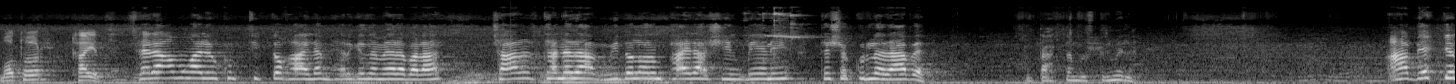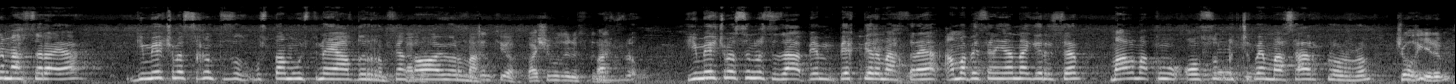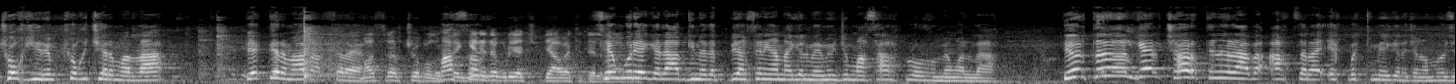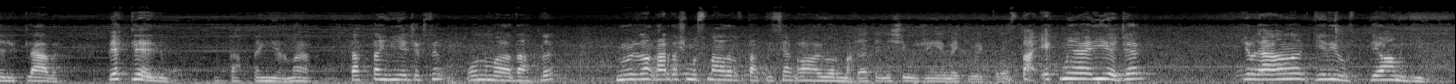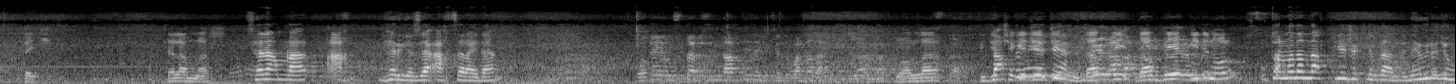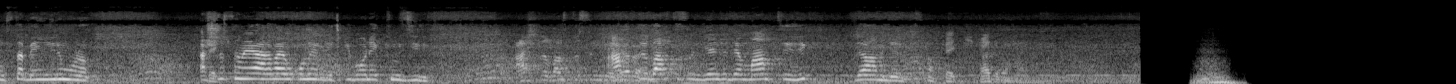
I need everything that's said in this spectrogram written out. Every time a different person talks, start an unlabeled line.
Motor kayıt.
Selamun aleyküm TikTok ailem. Herkese merhabalar. Çağrı Taner abi videolarımı paylaşın, beğenin. Teşekkürler abi. Bu tahttan göstermeli. Abi beklerim Aksaray'a. Giyme içme sıkıntısız. Ustamın üstüne yağdırırım. Sen
Tabii.
kava yorma.
Sıkıntı yok. Başımızın üstünde.
Bak, Giyme içme sınırsız abi. Ben beklerim Aksaray'a. Ama ben senin yanına gelirsem malumatın olsun. Küçük ben masraflı olurum.
Çok yerim.
Çok yerim, çok içerim valla. Beklerim abi Aksaray'a.
Masraf çok olur.
Masraf-
Sen gene de buraya davet edelim.
Sen
abi.
buraya gel abi yine de ben senin yanına gelmeyeyim önce masraflı olurum ben valla. Yırtıl gel çağır Tener abi Aksaray ekmek yemeye geleceğim ama özellikle abi. Bekleyelim. Tattan yiyelim ha. Tattan yiyeceksin on numara tatlı. Mürdan kardeşim ısmarladık tatlıyı sen kahve yorma.
Zaten işim gücün yemek yemek bro.
Usta ekmeği yiyecek. Ayağına geliyoruz devam edeyim.
Peki. Selamlar.
Selamlar ah, herkese Aksaray'dan.
Odaya usta bizim tatlıyı da bitirdi baksana.
Valla video
Tatlı mı
çekeceğiz.
yiyeceksin?
Oğlum.
Utanmadan da yiyecekler herhalde. Ne vereceğim usta ben yerim onu. Aşırı sana ya arabayı konuya geç gibi onu ikimiz yedik.
Açlı bastırsın diye.
Aklı baktırsın gence de mantı yedik. Devam edelim.
Peki. Hadi bakalım.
